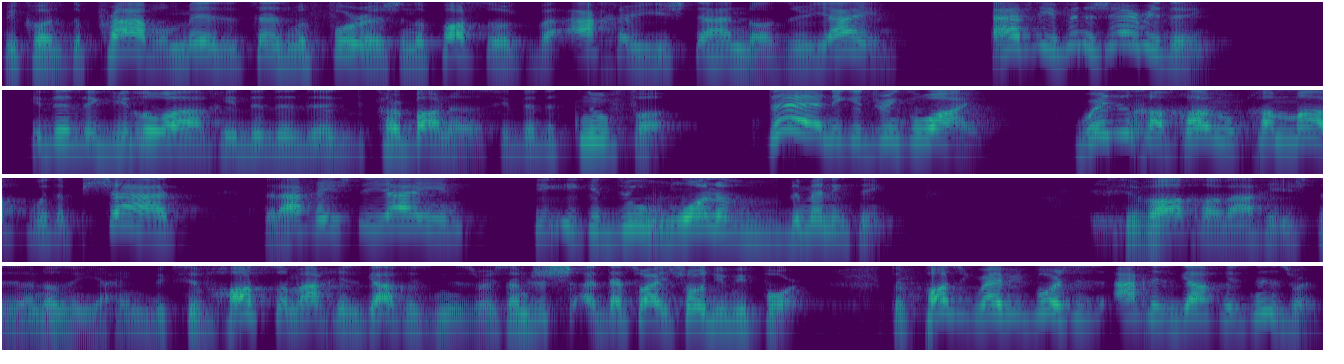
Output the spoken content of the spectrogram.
Because the problem is, it says mefurish in the pasuk, nazir yayin. After you finish everything, he did the giluach, he did the, the, the karbanas, he did the tnufa. Then he could drink wine. Where did Chacham come up with a pshat that achar yishtah yayin, he, he could do one of the many things? I'm just, that's why I showed you before. The pasuk right before says achar gachus nizros.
